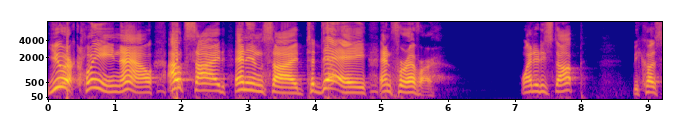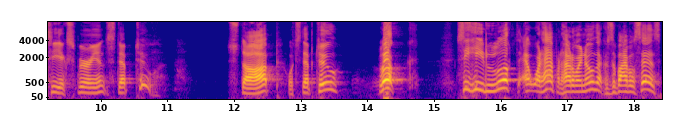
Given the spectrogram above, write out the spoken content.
You are clean now, outside and inside, today and forever. Why did he stop? Because he experienced step two. Stop. What's step two? Look. See, he looked at what happened. How do I know that? Because the Bible says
